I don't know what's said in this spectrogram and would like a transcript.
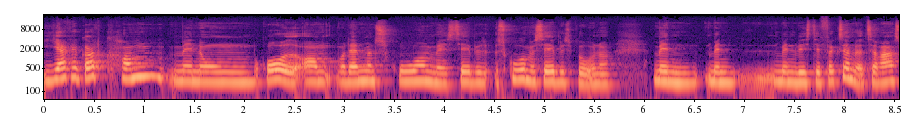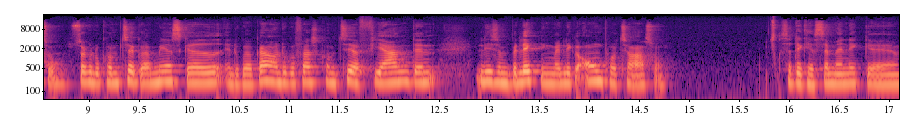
Jeg kan godt komme med nogle råd om, hvordan man skruer med, sæbe, skruer med sæbespåner, men, men, men hvis det for eksempel er terrasso, så kan du komme til at gøre mere skade, end du gør gavn. Du kan først komme til at fjerne den ligesom belægning, man ligger ovenpå terrasso. Så det kan simpelthen ikke, øh,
